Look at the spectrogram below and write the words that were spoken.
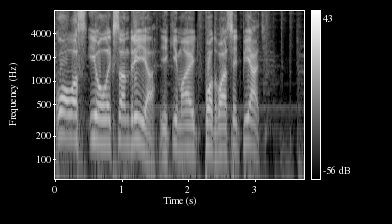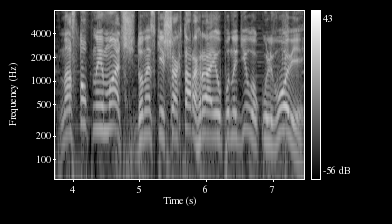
Колос і Олександрія, які мають по 25. Наступний матч Донецький Шахтар грає у понеділок у Львові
